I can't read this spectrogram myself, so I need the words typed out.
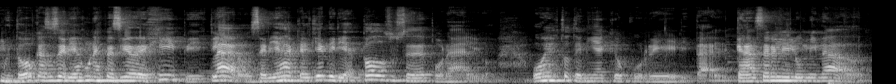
En todo caso serías una especie de hippie, claro, serías aquel quien diría, todo sucede por algo, o esto tenía que ocurrir y tal. Cáncer el iluminado.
